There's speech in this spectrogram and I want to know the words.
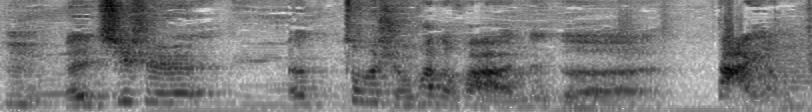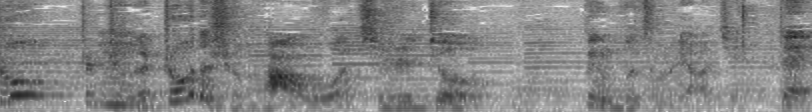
嗯，呃，其实呃，作为神话的话，那个大洋洲这整嗯个洲的神话，我其实就并不怎么了解。对，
